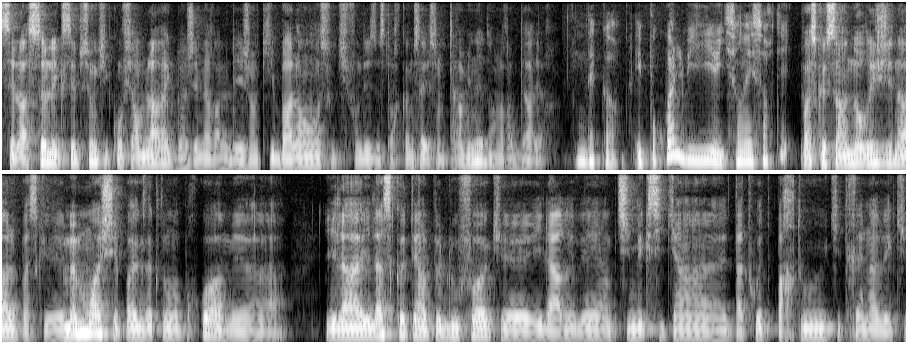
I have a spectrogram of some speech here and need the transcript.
c'est la seule exception qui confirme la règle. En général, les gens qui balancent ou qui font des histoires comme ça, ils sont terminés dans le rap derrière. D'accord. Et pourquoi lui, il s'en est sorti? Parce que c'est un original, parce que même moi, je sais pas exactement pourquoi, mais euh, il, a, il a ce côté un peu loufoque. euh, il est arrivé, un petit Mexicain euh, tatoué de partout, qui traîne avec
